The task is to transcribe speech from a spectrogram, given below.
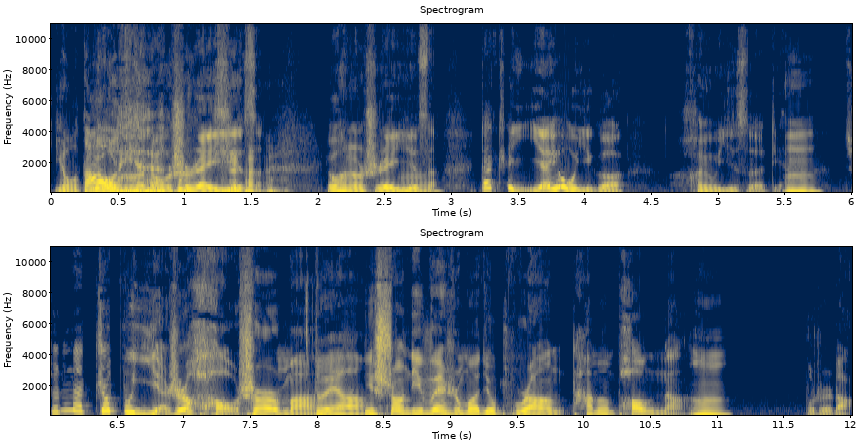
有道理。有，可能是这意思，有可能是这意思 嗯。但这也有一个很有意思的点，嗯，就那这不也是好事儿吗？对啊，你上帝为什么就不让他们碰呢？嗯。不知道，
